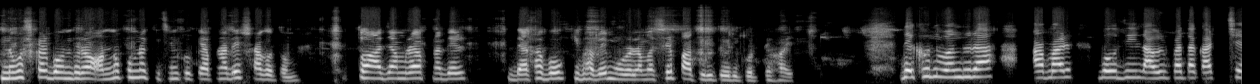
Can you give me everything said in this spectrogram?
নমস্কার বন্ধুরা, অন্নপূর্ণা কিচেন কুকে আপনাদের স্বাগতম। তো আজ আমরা আপনাদের দেখাবো কীভাবে মোরলা মাছের পাতুরি তৈরি করতে হয়। দেখুন বন্ধুরা, আমার বৌদি লাউর পাতা কাটছে।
